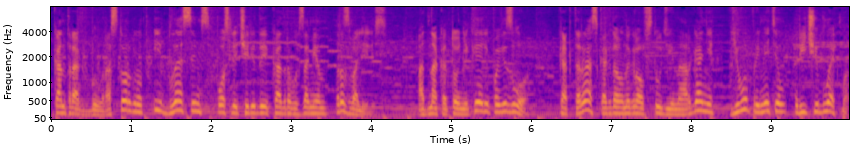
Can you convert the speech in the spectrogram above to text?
контракт был расторгнут, и Blessings после череды кадровых замен развалились. Однако Тони Керри повезло. Как-то раз, когда он играл в студии на органе, его приметил Ричи Блэкмор.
